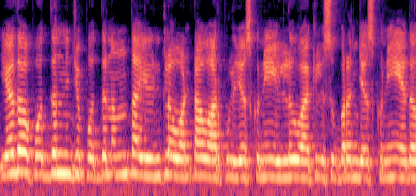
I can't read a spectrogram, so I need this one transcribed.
ఏదో పొద్దున్న నుంచి పొద్దునంతా ఇంట్లో వంట వార్పులు చేసుకుని ఇల్లు వాకిలు శుభ్రం చేసుకుని ఏదో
